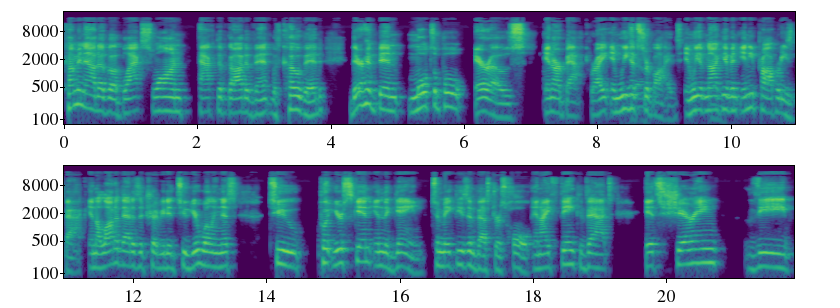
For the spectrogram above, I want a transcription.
Coming out of a black swan act of God event with COVID, there have been multiple arrows in our back, right? And we have yeah. survived and we have not given any properties back. And a lot of that is attributed to your willingness to put your skin in the game to make these investors whole. And I think that it's sharing the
